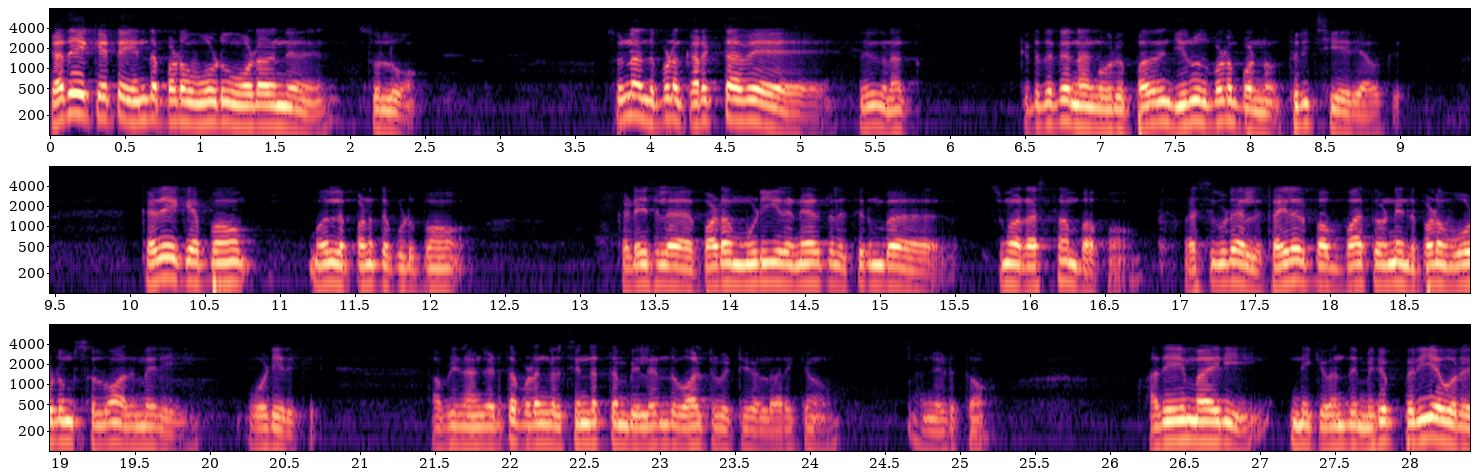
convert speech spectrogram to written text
கதையை கேட்ட எந்த படம் ஓடும் ஓடான்னு சொல்லுவோம். சொன்னால் அந்த படம் கரெக்டாகவே நான் கிட்டத்தட்ட நாங்கள் ஒரு பதினஞ்சு இருபது படம் பண்ணோம் திருச்சி ஏரியாவுக்கு. கதையை கேட்போம் முதல்ல பணத்தை கொடுப்போம். கடைசியில் படம் முடிகிற நேரத்தில் திரும்ப சும்மா ரஷ் தான் பார்ப்போம். ரசி கூட இல்லை. ட்ரைலர் பா பார்த்தோன்னே இந்த படம் ஓடும்னு சொல்லுவோம். அதுமாரி ஓடி இருக்கு அப்படி நாங்கள் எடுத்த படங்கள் சின்னத்தம்பியிலேருந்து வாழ்த்து வெற்றிகள் வரைக்கும் நாங்கள் எடுத்தோம். அதே மாதிரி இன்றைக்கி வந்து மிகப்பெரிய ஒரு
